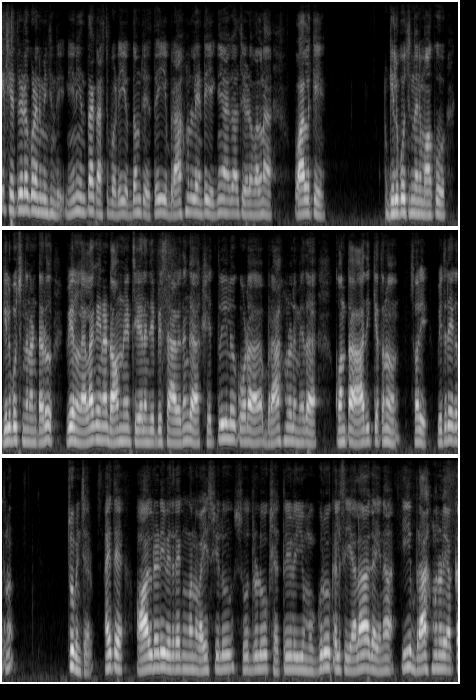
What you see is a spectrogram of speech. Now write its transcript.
ఈ క్షత్రియుడికి కూడా అనిపించింది. నేను ఇంత కష్టపడి యుద్ధం చేస్తే ఈ బ్రాహ్మణులు ఏంటి యజ్ఞయాగాలు చేయడం వలన వాళ్ళకి గెలుపు వచ్చిందని మాకు గెలుపు వచ్చిందని అంటారు. వీళ్ళని ఎలాగైనా డామినేట్ చేయాలని చెప్పేసి ఆ విధంగా క్షత్రియులు కూడా బ్రాహ్మణుల మీద కొంత ఆధిక్యతను సారీ వ్యతిరేకతను చూపించారు. అయితే ఆల్రెడీ వ్యతిరేకంగా ఉన్న వైశ్యులు శూద్రులు క్షత్రియులు ఈ ముగ్గురు కలిసి ఎలాగైనా ఈ బ్రాహ్మణుల యొక్క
